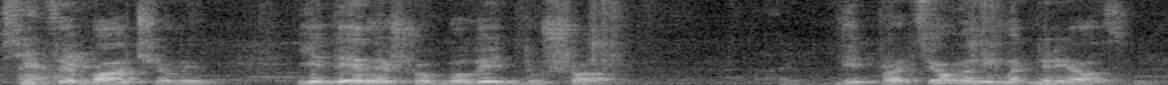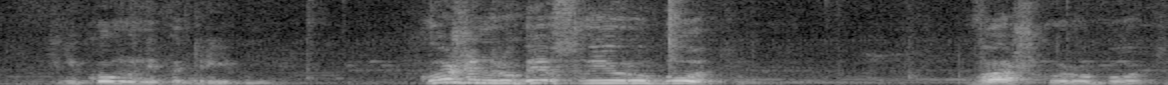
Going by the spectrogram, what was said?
всі це бачили. Єдине, що болить душа. Відпрацьований матеріал нікому не потрібний. Кожен робив свою роботу важку роботу.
